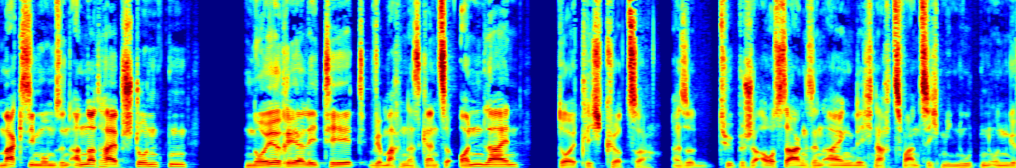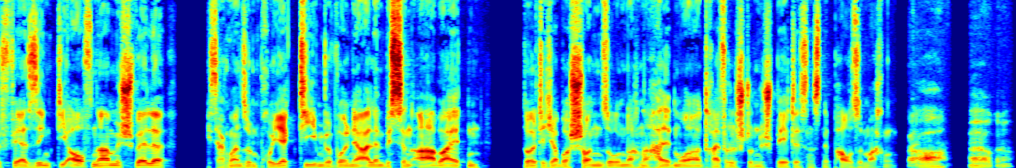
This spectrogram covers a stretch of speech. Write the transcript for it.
Maximum sind anderthalb Stunden. Neue Realität, wir machen das Ganze online deutlich kürzer. Also typische Aussagen sind eigentlich, nach 20 Minuten ungefähr sinkt die Aufnahmeschwelle. Ich sage mal, so ein Projektteam, wir wollen ja alle ein bisschen arbeiten, sollte ich aber schon so nach einer halben oder einer Dreiviertelstunde spätestens eine Pause machen. Ja, ja, genau.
